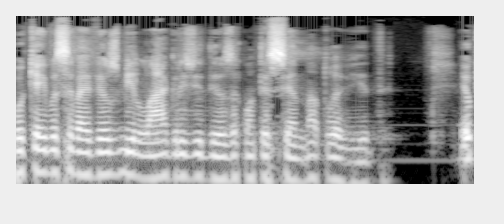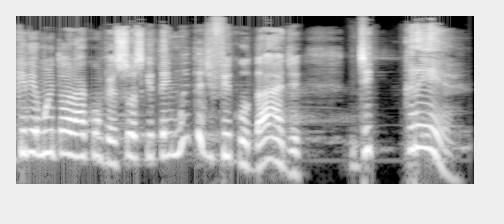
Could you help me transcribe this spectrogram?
Porque aí você vai ver os milagres de Deus acontecendo na tua vida. Eu queria muito orar com pessoas que têm muita dificuldade de crer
